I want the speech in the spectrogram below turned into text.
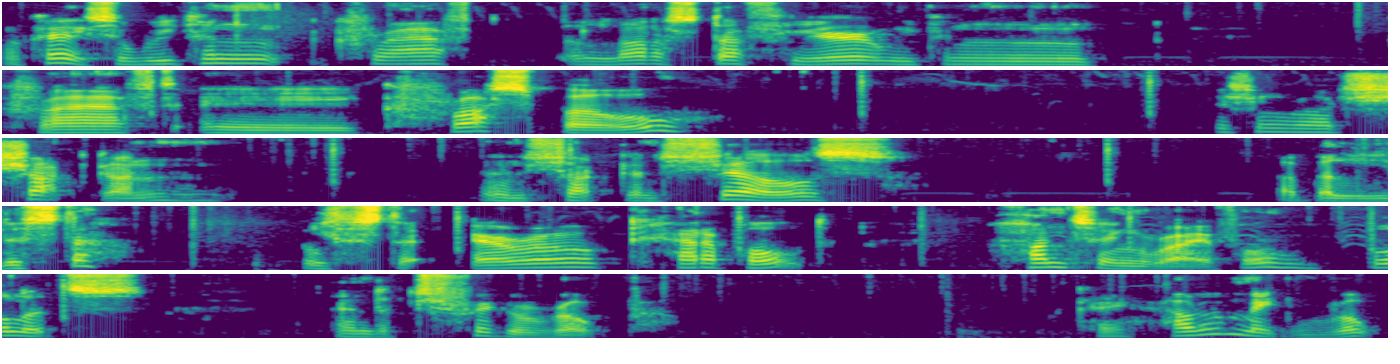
Okay, so we can craft a lot of stuff here. We can craft a crossbow, fishing rod shotgun, and shotgun shells, a ballista, ballista arrow, catapult, hunting rifle, bullets, and a trigger rope. Okay, how do we make rope,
